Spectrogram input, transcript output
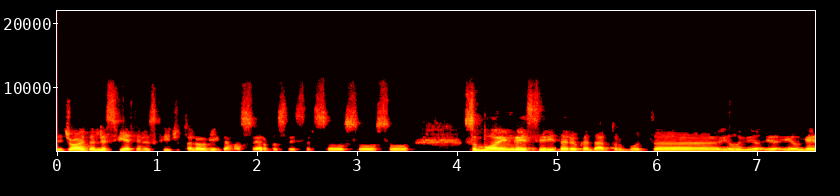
didžioji dalis vietinių skrydžių toliau vykdamas su Airbusais ir su, su, su, su Boeingais ir įtariu, kad dar turbūt uh, ilgai, ilgai,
